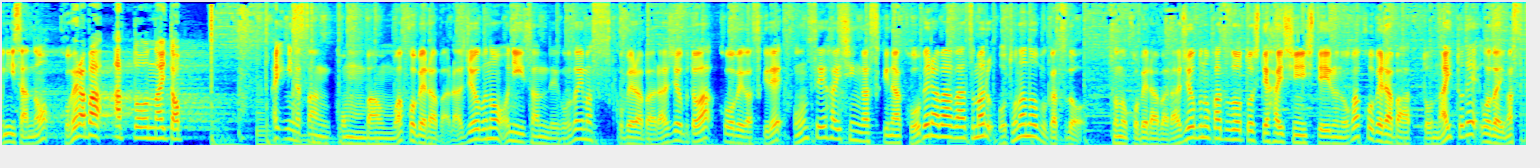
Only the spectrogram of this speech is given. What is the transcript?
お兄さんのコベラバアットナイト。はい皆さんこんばんは。コベラバラジオ部のお兄さんでございます。コベラバラジオ部とは神戸が好きで音声配信が好きな神戸ラバが集まる大人の部活動。そのコベラバラジオ部の活動として配信しているのがコベラバアットナイトでございます。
